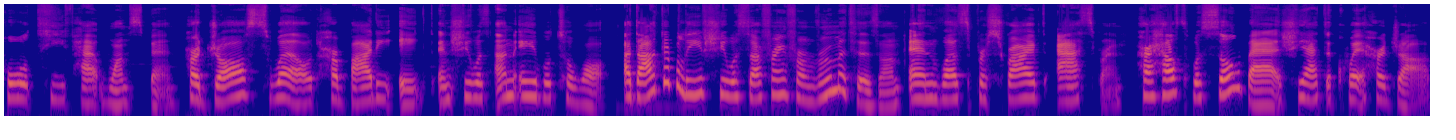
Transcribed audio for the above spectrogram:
pulled teeth had once been. Her jaw swelled, her body ached, and she was unable to walk. A doctor believed she was suffering from rheumatism and was prescribed aspirin. Her health was so bad she had to quit her job.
